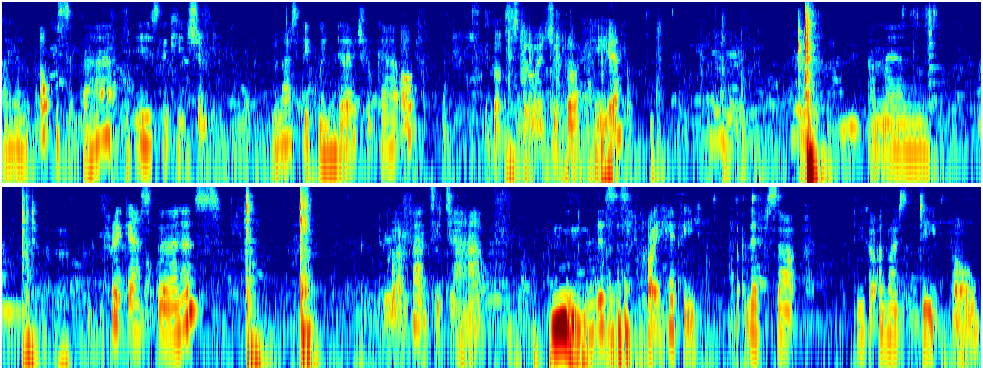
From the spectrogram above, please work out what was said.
And then opposite that is the kitchen. A nice big window to look out of. We've got storage above here. And then three gas burners. Got a fancy tap. Hmm. And this is quite heavy. It lifts up. You've got a nice deep bowl.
